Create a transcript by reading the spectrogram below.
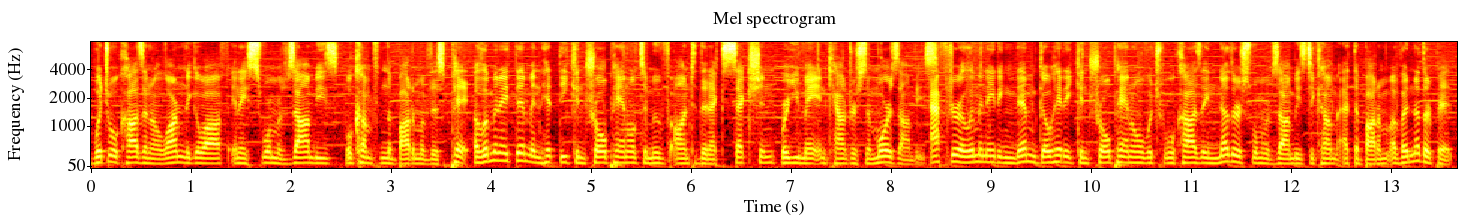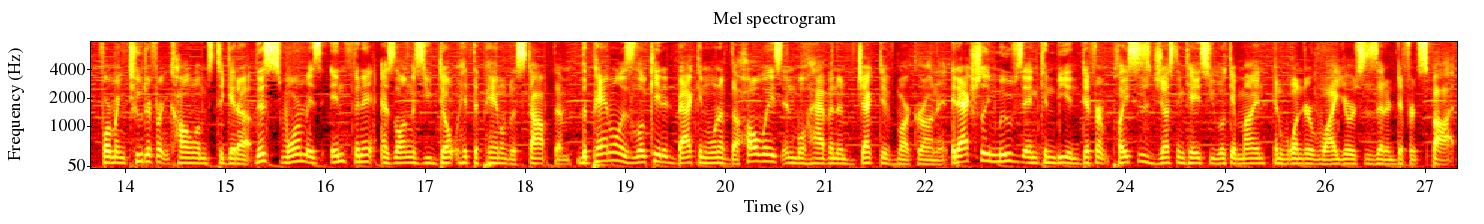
which will cause an alarm to go off and a swarm of zombies will come from the bottom of this pit. Eliminate them and hit the control panel to move on to the next section where you may encounter some more zombies. After eliminating them, go hit a control panel which will cause another swarm of zombies to come at the bottom of another pit, forming two different columns to get up. This swarm is infinite as long as you don't hit the panel to stop them. The panel is located back in one of the hallways and will have an objective marker on it. It actually moves and can be in different places just in case you look at mine and wonder why yours is in a different spot.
